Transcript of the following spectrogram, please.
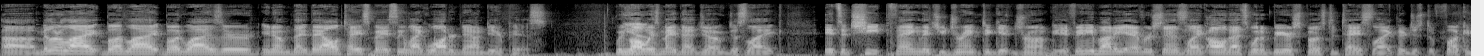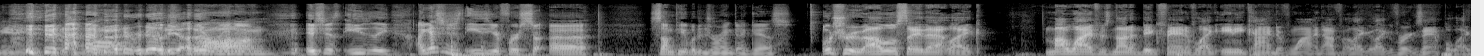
uh, Miller Lite, Bud Light, Budweiser, you know, they they all taste basically like watered down deer piss. We've Yeah. always made that joke, just like it's a cheap thing that you drink to get drunk. If anybody ever says like, "Oh, that's what a beer's supposed to taste like," they're just a fucking idiot. They're wrong. really, Just they're wrong. It's just easy. I guess it's just easier for uh, some people to drink. I guess. Well, true. I will say that like my wife is not a big fan of like any kind of wine. I've like like for example, like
